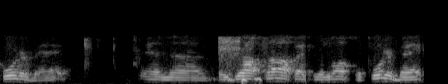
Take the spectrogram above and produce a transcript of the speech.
quarterback, and uh, they dropped off after they lost the quarterback.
